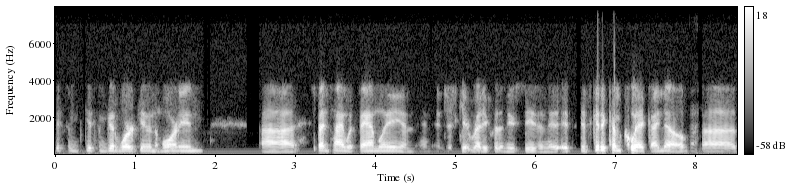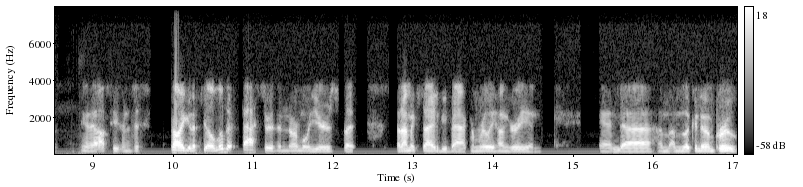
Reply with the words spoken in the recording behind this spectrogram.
get some get some good work in in the morning, uh, spend time with family and, and, and, just get ready for the new season. It, it, it's going to come quick, I know. Uh, you know, off season just probably going to feel a little bit faster than normal years, but but I'm excited to be back. I'm really hungry and and uh, I'm, I'm looking to improve.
